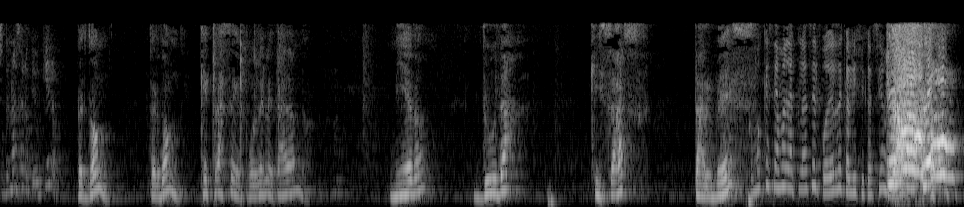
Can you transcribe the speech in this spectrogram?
¿por qué no hace lo que yo quiero? Perdón, perdón, ¿qué clase de poder le está dando? ¿Miedo? ¿Duda? ¿Quizás? Tal vez. ¿Cómo es que se llama la clase el poder de calificación? ¡Claro!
